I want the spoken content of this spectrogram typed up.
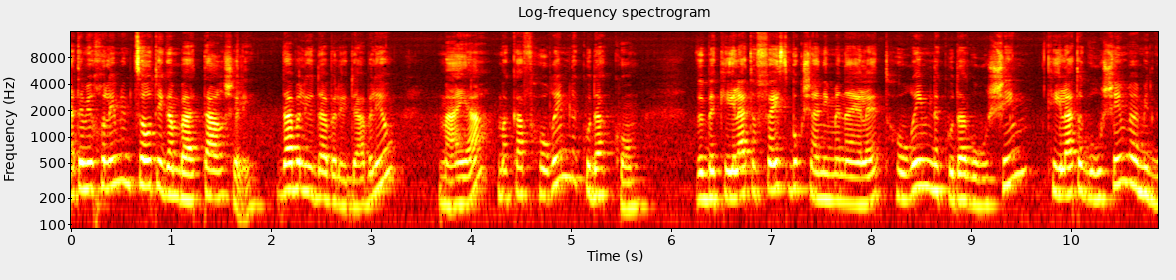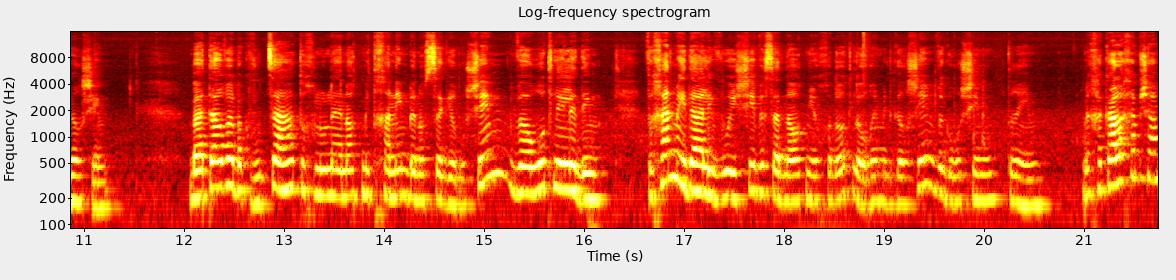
אתם יכולים למצוא אותי גם באתר שלי www.maya.com ובקהילת הפייסבוק שאני מנהלת, הורים.גרושים, קהילת הגרושים והמתגרשים. באתר ובקבוצה תוכלו ליהנות מתכנים בנושא גירושים והורות לילדים, וכן מידע על ליווי אישי וסדנאות מיוחדות להורים מתגרשים וגרושים טריים. מחכה לכם שם.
